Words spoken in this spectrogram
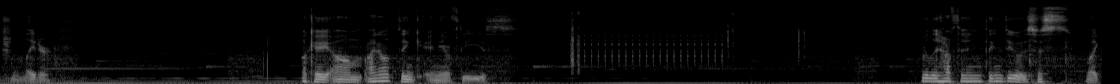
solution later. Okay, um, I don't think any of these really have anything to do. It's just, like,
